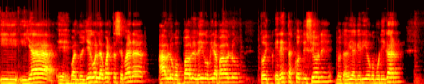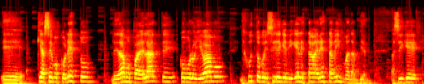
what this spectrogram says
Y, ya eh, cuando llego en la cuarta semana, hablo con Pablo y le digo, mira Pablo, estoy en estas condiciones, no te había querido comunicar. Eh, ¿Qué hacemos con esto? ¿Le damos para adelante? ¿Cómo lo llevamos? Y justo coincide que Miguel estaba en esta misma también. Así que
